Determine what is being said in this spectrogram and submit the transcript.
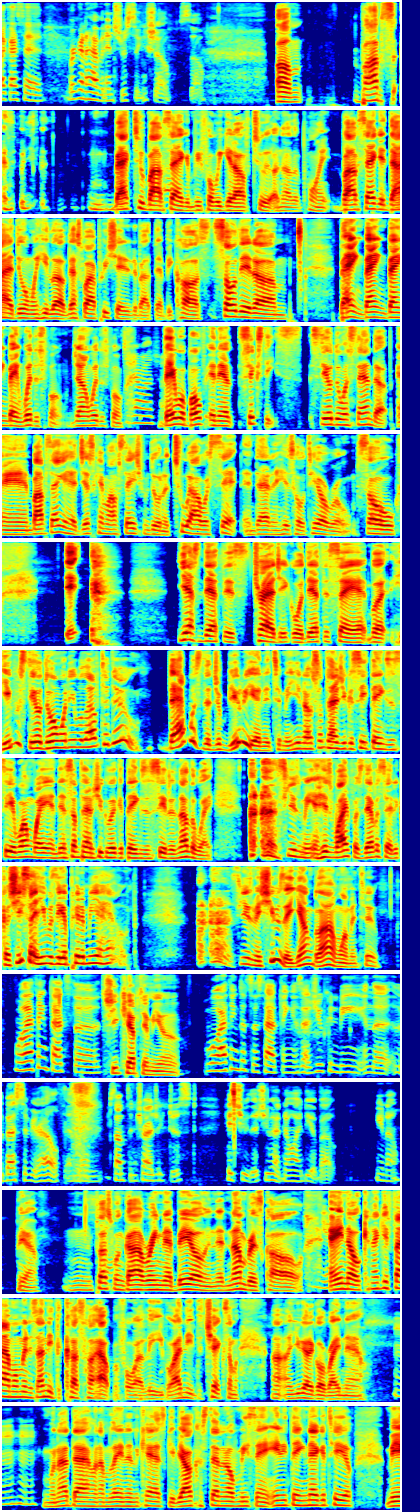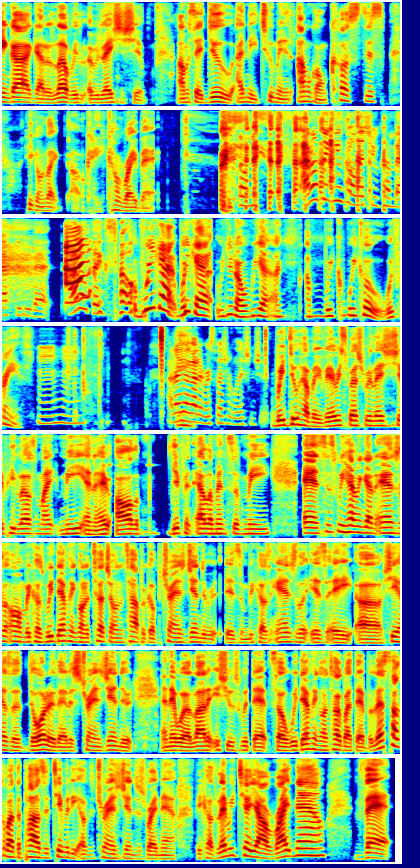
like I said, we're gonna have an interesting show. So Um, Bob, back to Bob Saget before we get off to another point. Bob Saget died doing what he loved. That's why I appreciated about that because so did um, Bang Bang Bang Bang Witherspoon, John Witherspoon. John Witherspoon. They were both in their sixties, still doing stand up, and Bob Saget had just came off stage from doing a two hour set and died in his hotel room. So, it. Yes, death is tragic or death is sad, but he was still doing what he would love to do. That was the beauty in it to me. You know, sometimes you can see things and see it one way, and then sometimes you can look at things and see it another way. Excuse me. And his wife was devastated because she said he was the epitome of health. Excuse me. She was a young blonde woman too. well, I think that's the She kept him young. well. I think that's the sad thing is that you can be in the the best of your health and then something tragic just hits you that you had no idea about. You know. Yeah. Mm, plus, when God ring that bell and that number is called, Yeah. ain't no. Can I get five more minutes? I need to cuss her out before I leave, or I need to check some. Uh, uh you got to go right now. Mm-hmm. When I die, when I'm laying in the casket, if y'all standing over me saying anything negative, me and God got a love re- a relationship. I'm gonna say, dude, I need two minutes. I'm gonna cuss this. He gonna like, okay, come right back. I don't think he's gonna let you come back to do that. I don't think so. We got, we got, you know, we got, I, I'm, we, we cool, we friends. Mm-hmm. I know y'all got a special relationship. We do have a very special relationship. He loves my me and all the different elements of me. And since we haven't got Angela on, because we're definitely going to touch on the topic of transgenderism, because Angela is a uh, she has a daughter that is transgendered, and there were a lot of issues with that. So we're definitely going to talk about that. But let's talk about the positivity of the transgenders right now, because let me tell y'all right now that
